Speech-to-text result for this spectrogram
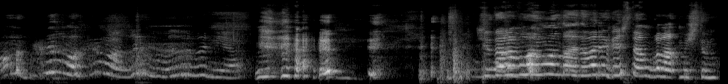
Ama kırma kırma kırma kırma ya. Şu telefon olmasaydı var ya kaç tane gol atmıştım.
